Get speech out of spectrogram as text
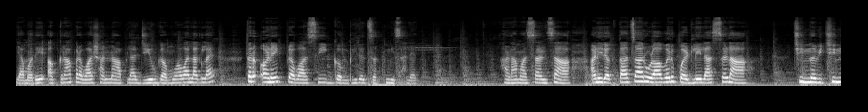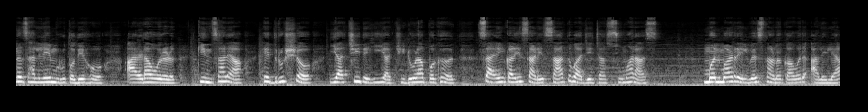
यामध्ये अकरा प्रवाशांना आपला जीव गमवावा लागलाय तर अनेक प्रवासी गंभीर जखमी झालेत. हाडामासांचा आणि रक्ताचा रुळावर पडलेला सडा छिन्न विछिन्न झालेले मृतदेह आरडाओरड किंचाळ्या हे दृश्य याची देही याची डोळा बघत सायंकाळी साडेसात वाजेच्या सुमारास मनमाड रेल्वे स्थानकावर आलेल्या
